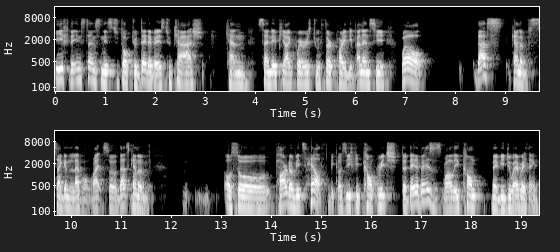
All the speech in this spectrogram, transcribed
if the instance needs to talk to a database to cache can send API queries to a third party dependency. Well, that's kind of second level, right? So that's kind mm-hmm. of also part of its health because if it can't reach the database, well, it can't maybe do everything.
